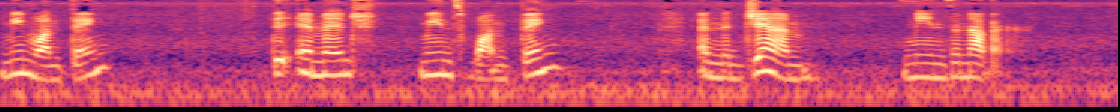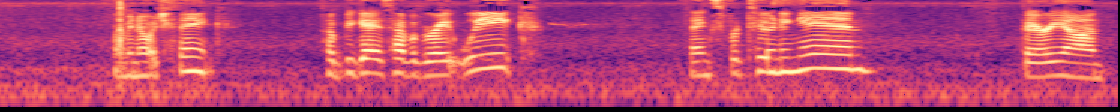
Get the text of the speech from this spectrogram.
mean one thing, the image means one thing, and the gem means another. Let me know what you think. Hope you guys have a great week. Thanks for tuning in. Fairy on.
